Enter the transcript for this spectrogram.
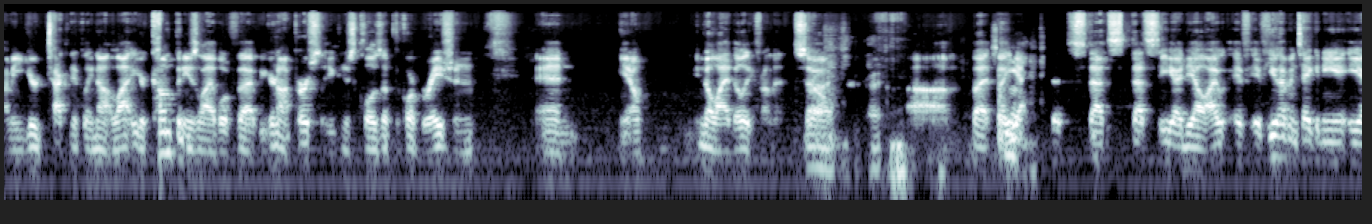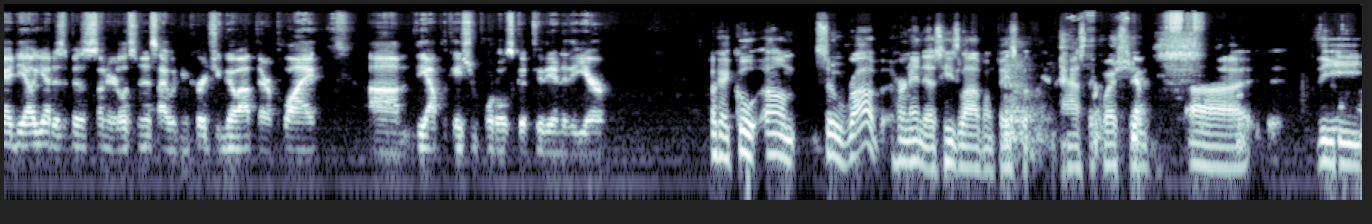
I mean, you're technically not li- your company is liable for that, but you're not personally. You can just close up the corporation and, you know, no liability from it. So, right, right. Um, but, but yeah, that's, that's, that's the EIDL. I, if, if you haven't taken EIDL yet as a business owner, listening to this, I would encourage you to go out there, apply. Um, the application portal is good through the end of the year. Okay, cool. Um, so Rob Hernandez, he's live on Facebook and asked the question. Uh, the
